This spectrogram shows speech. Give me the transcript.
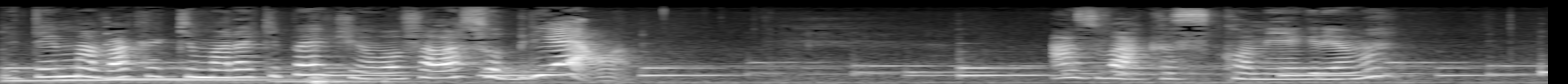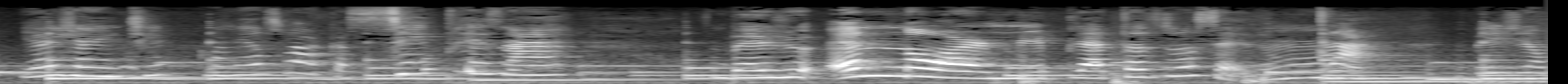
E tem uma vaca que mora aqui pertinho. Eu vou falar sobre ela. As vacas comem a grama e a gente come as vacas. Um beijo enorme pra todos vocês. Um beijão.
